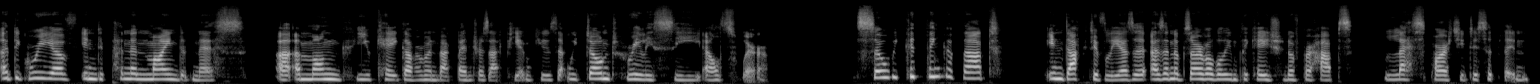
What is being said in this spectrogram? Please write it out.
a degree of independent mindedness uh, among UK government backbenchers at PMQs that we don't really see elsewhere. So we could think of that inductively as, a, as an observable implication of perhaps less party discipline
